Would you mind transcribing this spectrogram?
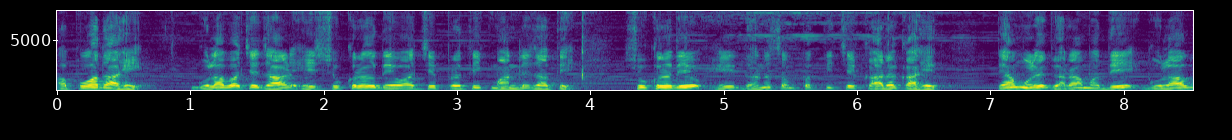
अपवाद आहे. गुलाबाचे झाड हे शुक्रदेवाचे प्रतीक मानले जाते. शुक्रदेव हे धनसंपत्तीचे कारक आहेत. त्यामुळे घरामध्ये गुलाब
